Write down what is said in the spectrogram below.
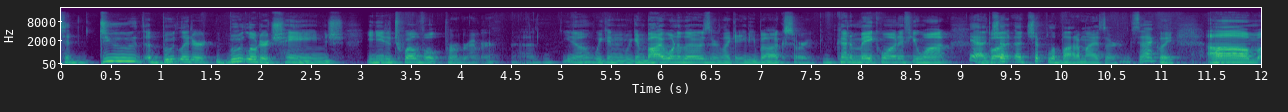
to do the bootloader bootloader change, you need a 12 volt programmer. Uh, you know, we can we can buy one of those. They're like 80 bucks, or you can kind of make one if you want. Yeah, a but chip, a chip lobotomizer. exactly. Um,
